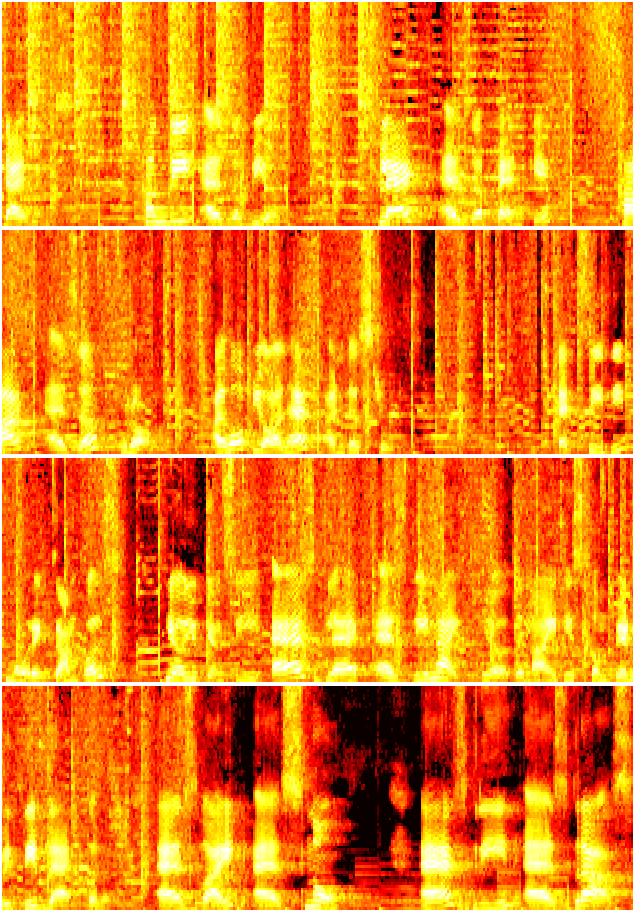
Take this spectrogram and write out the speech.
diamonds. Hungry as a bear. Flat as a pancake. Hard as a rock. I hope you all have understood. Let's see the more examples. Here you can see as black as the night. Here the night is compared with the black color. As white as snow. As green as grass.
